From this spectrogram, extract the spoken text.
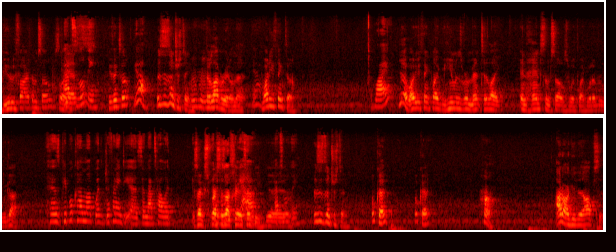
beautify themselves? Like, Yes. Absolutely. you think so? Yeah. This is interesting. Mm-hmm. Elaborate on that. Yeah. Why do you think so? Why? Yeah. Why do you think like humans were meant to like enhance themselves with like whatever we got? Because people come up with different ideas, and that's how it. It's like expresses our creativity. Yeah, yeah, yeah. absolutely. This is interesting. Okay. Okay. Huh. I'd argue the opposite.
